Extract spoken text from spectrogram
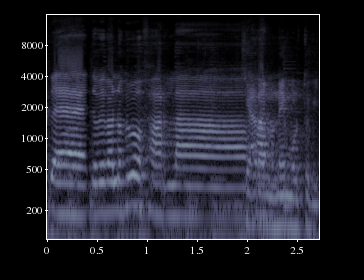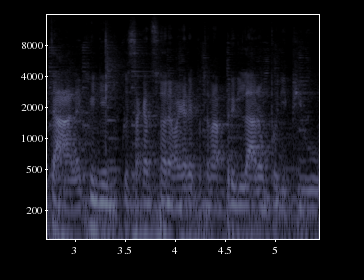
Beh, dovevano proprio farla. Chiara non è molto vitale, quindi questa canzone magari poteva brillare un po' di più,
